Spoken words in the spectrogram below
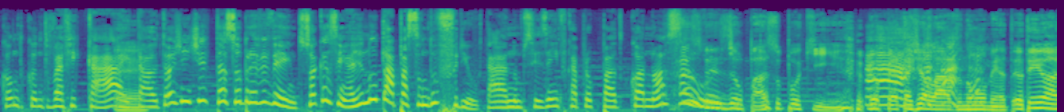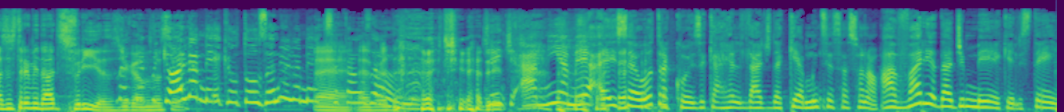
quando, quando vai ficar É. e tal. Então a gente tá sobrevivendo. Só que assim, a gente não tá passando frio, tá? Não precisem ficar preocupados com a nossa Às saúde. vezes eu passo um pouquinho. Meu pé tá gelado no momento. Eu tenho as extremidades frias, digamos Porque assim. olha a meia que eu tô usando e olha a meia que você tá é usando. Adri. Gente, a minha meia, isso é outra coisa que a realidade daqui é muito sensacional. A variedade de meia que eles têm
